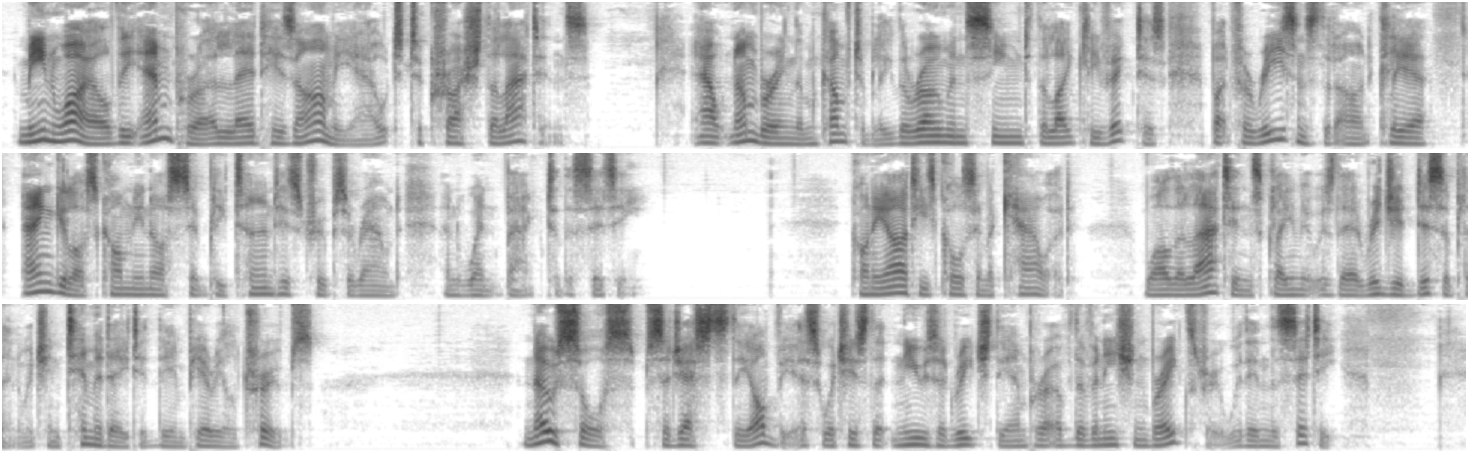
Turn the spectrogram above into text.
Meanwhile, the emperor led his army out to crush the Latins. Outnumbering them comfortably, the Romans seemed the likely victors, but for reasons that aren't clear, Angelos Komnenos simply turned his troops around and went back to the city. Choniates calls him a coward, while the Latins claim it was their rigid discipline which intimidated the imperial troops. No source suggests the obvious, which is that news had reached the emperor of the Venetian breakthrough within the city.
